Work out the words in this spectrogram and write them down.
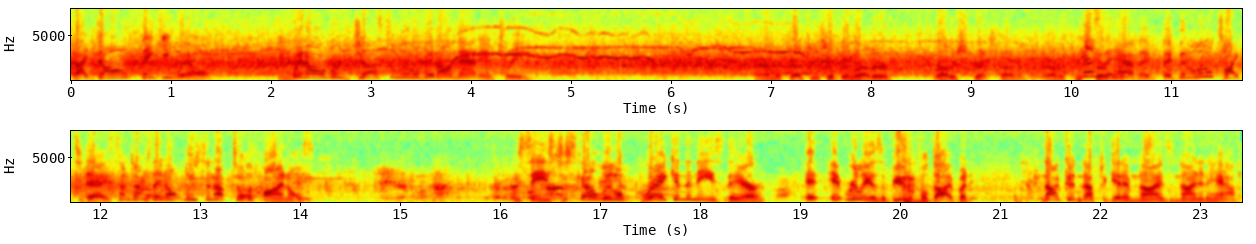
But I don't think he will. He went over just a little bit on that entry. And the judges have been rather, rather strict, haven't they? Rather Yes, they have. They've, they've been a little tight today. Sometimes they don't loosen up till the finals. You see, he's just got a little break in the knees there. It, it really is a beautiful dive, but not good enough to get him nines and nine and a halves.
